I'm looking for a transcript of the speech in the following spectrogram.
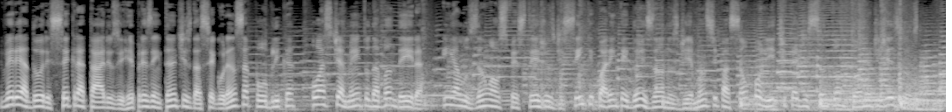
vereadores secretários e representantes da segurança pública, o hasteamento da bandeira, em alusão aos festejos de 142 anos de emancipação política de Santo Antônio de Jesus.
